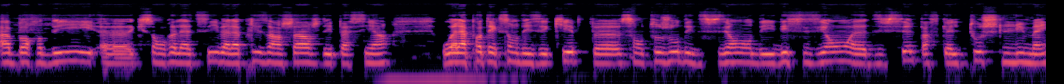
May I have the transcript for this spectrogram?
aborder qui sont relatives à la prise en charge des patients ou à la protection des équipes sont toujours des décisions, difficiles parce qu'elles touchent l'humain.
